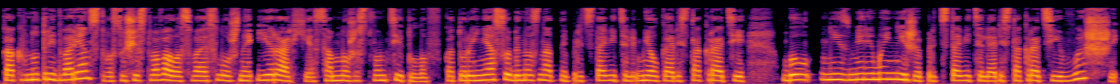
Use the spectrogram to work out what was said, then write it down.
Как внутри дворянства существовала своя сложная иерархия со множеством титулов, в которой не особенно знатный представитель мелкой аристократии был неизмеримо ниже представителя аристократии высшей,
